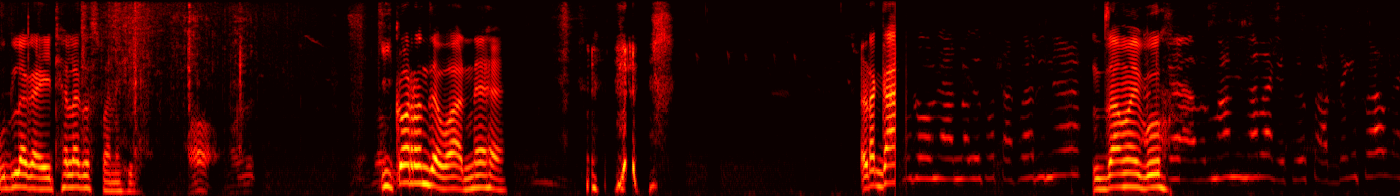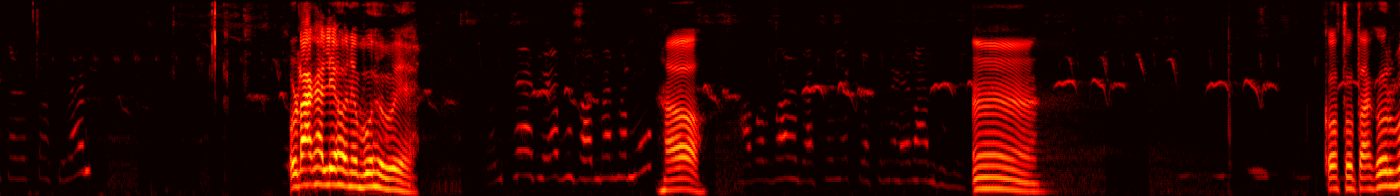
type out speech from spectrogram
উদ লাগাই ঠেলা গছ নাকি কি করন যাব আর নে? এটা গা একটা পাচ্ছিলাম ওটা খালি হনে বহে বহে। হ্যাঁ। উম। কত তা করব?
